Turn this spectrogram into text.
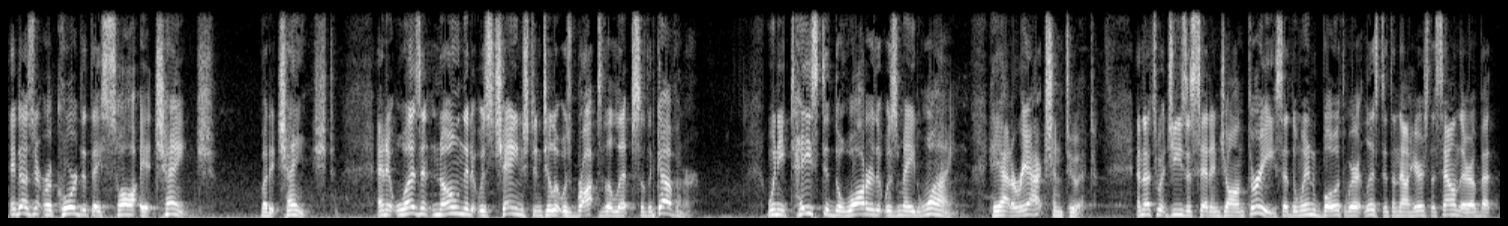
It doesn't record that they saw it change, but it changed. And it wasn't known that it was changed until it was brought to the lips of the governor. When he tasted the water that was made wine, he had a reaction to it. And that's what Jesus said in John 3. He said, The wind bloweth where it listeth, and thou hearest the sound thereof, but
